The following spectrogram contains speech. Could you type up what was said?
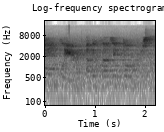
stand clear of the closing doors.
